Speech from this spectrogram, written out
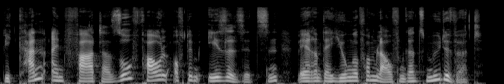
Wie kann ein Vater so faul auf dem Esel sitzen, während der Junge vom Laufen ganz müde wird?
